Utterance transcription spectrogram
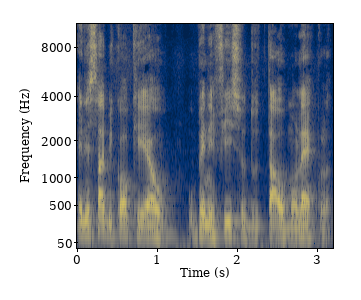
Ele sabe qual que é o, o benefício do tal molécula?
